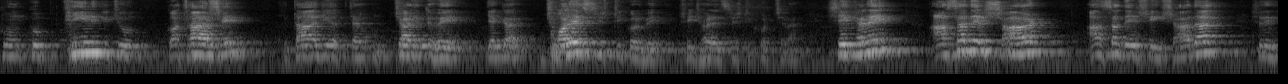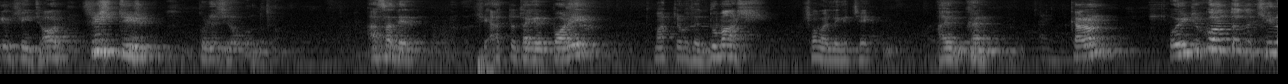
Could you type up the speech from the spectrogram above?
খুব ক্ষীণ কিছু কথা আসে, তা যে একটা উচ্চারিত হয়ে যে একটা ঝড়ের সৃষ্টি করবে, সেই ঝড়ের সৃষ্টি করছে না। সেখানে আসাদের শার্ট আসাদের সেই শাহাদাত সেদিন কিন্তু সেই ঝড় সৃষ্টি করেছিল বন্ধুগণ। আসাদের সেই আত্মত্যাগের পরে মাত্র বোধহয় দু মাস সময় লেগেছে আইব খান। কারণ ওইটুকু অন্তত ছিল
